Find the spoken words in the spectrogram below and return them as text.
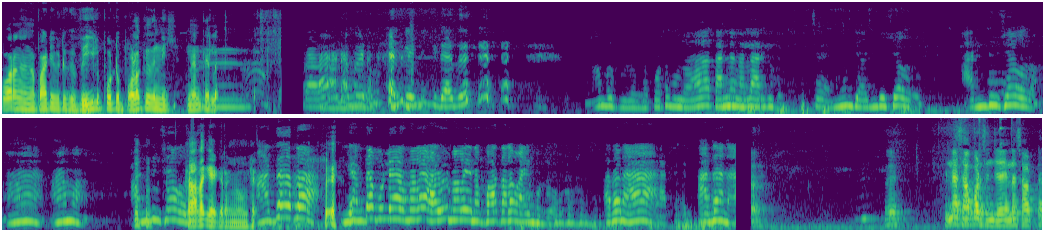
போகிறாங்க எங்கள் பாட்டி வீட்டுக்கு. வெயில் போட்டு பொழக்குது இன்னைக்கு. என்னன்னு தெரியல. ஆம்பளை புள்ள இந்த பொட்டை புள்ள கண்ணை நல்லா அரைக்கிது சரி மூஞ்சி அஞ்சு விஷயம் வரும் அஞ்சு விஷயம் வரும் ஆ ஆமா அஞ்சு விஷயம் வரும் கதை கேட்குறாங்க அவங்க. அதான் அதான் எந்த பிள்ளையா இருந்தாலும் அழுகுனாலும் என்னை பார்த்தாலும் வாங்கி முடியும் அதானே? அதானே? என்ன சாப்பாடு செஞ்ச? என்ன சாப்பிட்ட?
